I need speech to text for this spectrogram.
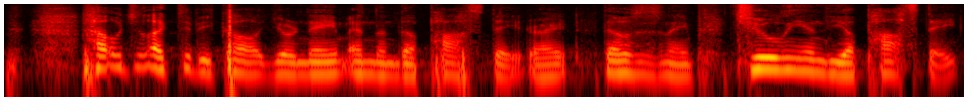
How would you like to be called? Your name and then the apostate, right? That was his name. Julian the apostate.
